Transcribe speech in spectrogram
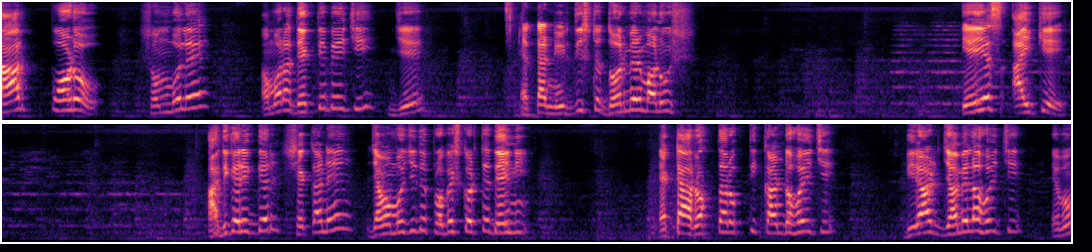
তারপরও সম্বলে আমরা দেখতে পেয়েছি যে একটা নির্দিষ্ট ধর্মের মানুষ এএসআইকে আধিকারিকদের সেখানে জামা মসজিদে প্রবেশ করতে দেয়নি। একটা রক্তারক্তি কাণ্ড হয়েছে, বিরাট ঝামেলা হয়েছে এবং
